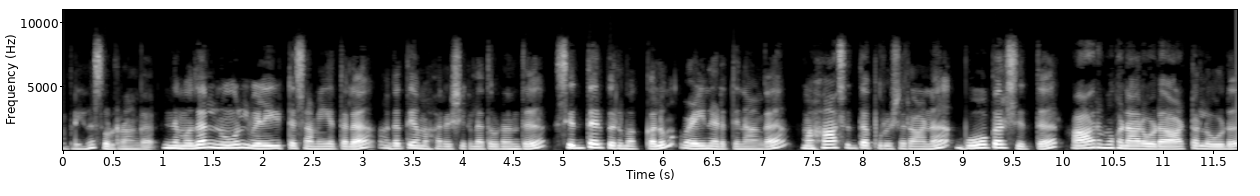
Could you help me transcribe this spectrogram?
அப்படின்னு சொல்றாங்க. இந்த முதல் நூல் வெளியிட்ட சமயத்துல அகத்திய மகரிஷிகளை தொடர்ந்து சித்தர் பெருமக்களும் வழி நடத்தினாங்க. மகா சித்த புருஷரான போகர் சித்தர் ஆறுமுகனாரோட ஆற்றலோடு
